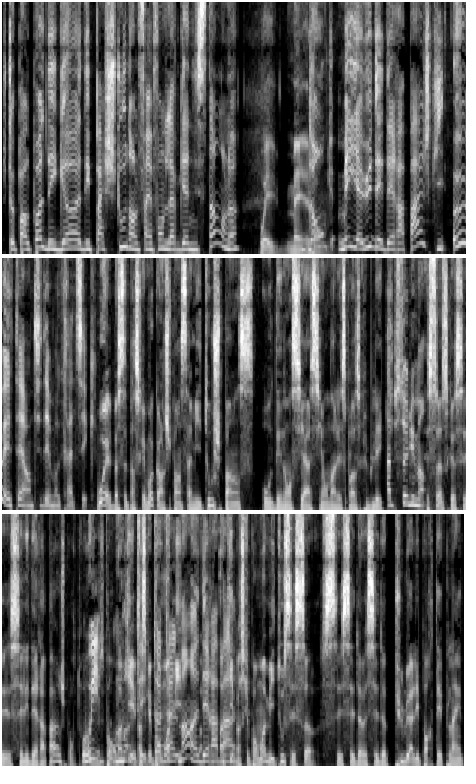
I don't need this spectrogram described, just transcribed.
je te parle pas des gars, des pachtou dans le fin fond de l'Afghanistan, là. Oui, mais donc, mais il y a eu des dérapages qui eux étaient antidémocratiques. Oui, ben c'est parce que moi quand je pense à MeToo, je pense aux dénonciations dans l'espace public. Absolument. Et ça, est-ce que c'est les dérapages pour toi? Oui, pour moi, parce que totalement un dérapage. Ok, parce que pour moi MeToo c'est ça, c'est de c'est de plus aller porter plainte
